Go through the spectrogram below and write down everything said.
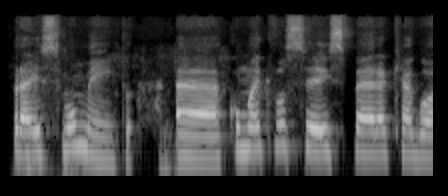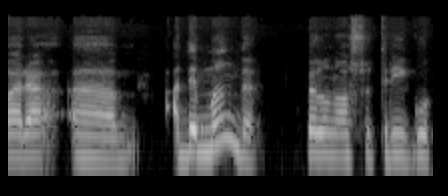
para esse momento. Uh, como é que você espera que agora uh, a demanda pelo nosso trigo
